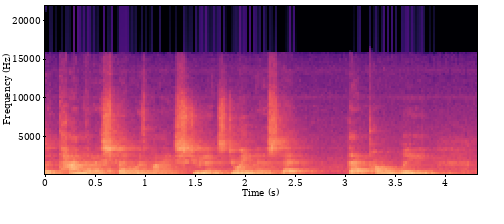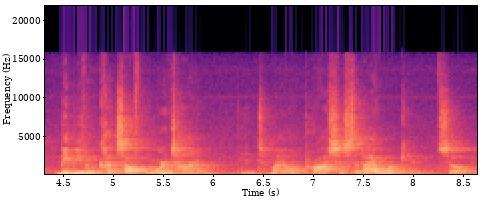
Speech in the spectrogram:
the time that I spend with my students doing this, that that probably maybe even cuts off more time into my own process that I work in. So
